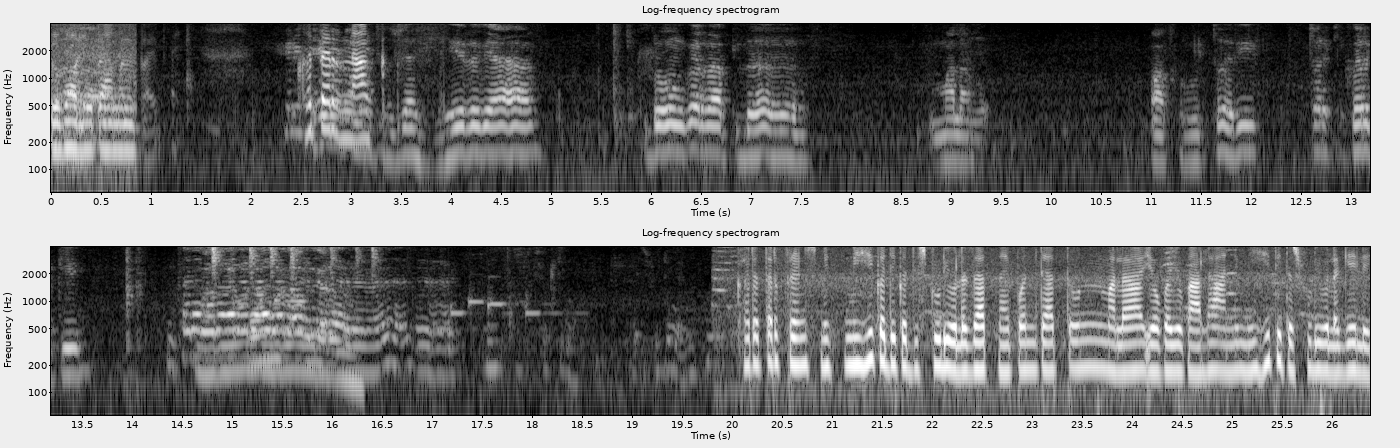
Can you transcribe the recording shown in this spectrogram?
ते झालं त्यानंतर खतरनाक. तुझ्या हिरव्या डोंगरातलं मला पाखरू तरी कर की खरं तर फ्रेंड्स मी मीही कधी कधी स्टुडिओला जात नाही पण त्यातून मला योगायोग आला आणि मीही तिथं स्टुडिओला गेले.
